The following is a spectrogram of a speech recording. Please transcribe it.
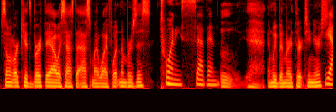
some of our kids' birthday. I always have to ask my wife, "What number is this?" 27. Ooh, yeah. And we've been married 13 years. Yeah.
